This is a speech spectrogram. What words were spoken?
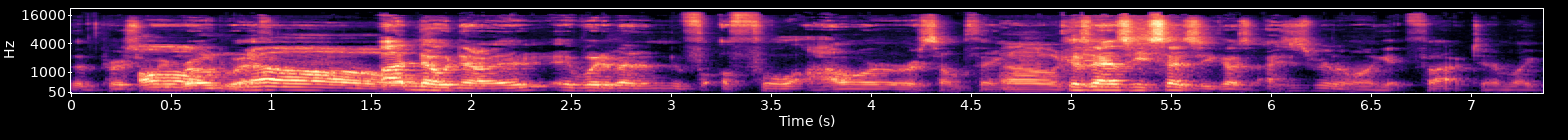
the person oh we rode with. no, Uh, no, no, it, it would have been a full hour or something. Oh, Because geez. as he says, he goes, I just really want to get fucked. And I'm like,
